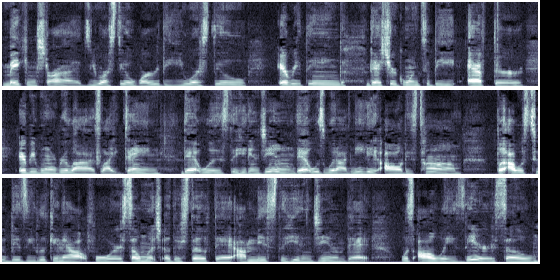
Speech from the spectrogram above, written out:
making strides. You are still worthy. You are still everything that you're going to be after everyone realized like dang that was the hidden gem that was what i needed all this time but i was too busy looking out for so much other stuff that i missed the hidden gem that was always there so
